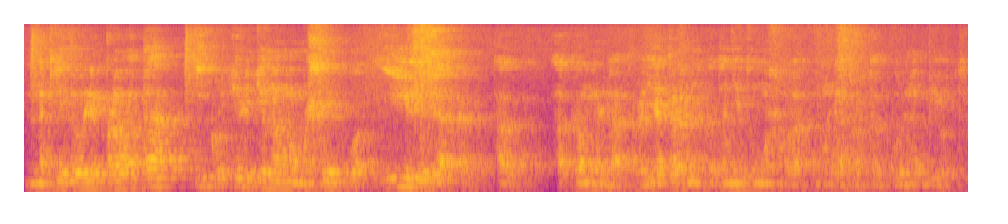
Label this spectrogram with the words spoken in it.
накидывали провода и крутили динамо-машинку или ак- ак- аккумулятор. Я даже никогда не думал, что аккумулятор так больно бьется.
